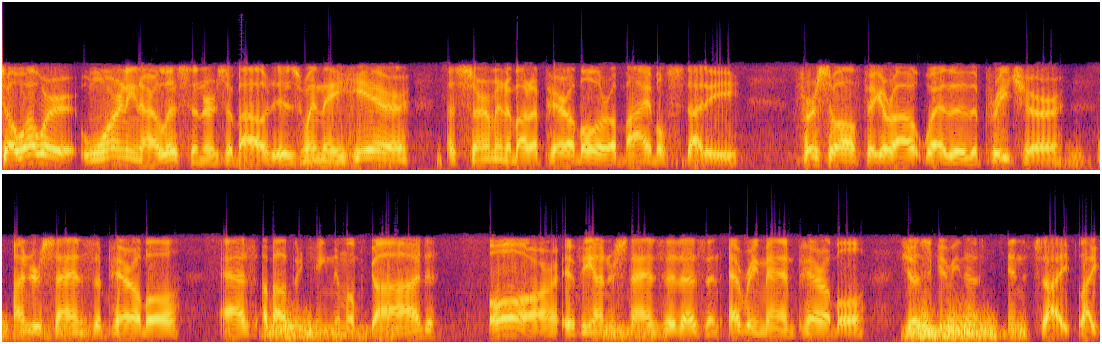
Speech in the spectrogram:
So, what we're warning our listeners about is when they hear a sermon about a parable or a Bible study, first of all, figure out whether the preacher understands the parable as about the kingdom of God or if he understands it as an everyman parable, just giving us insight. Like,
